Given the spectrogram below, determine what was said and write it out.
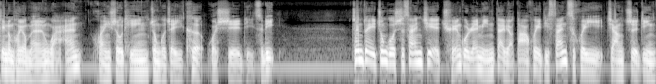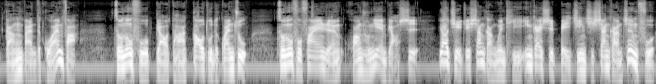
听众朋友们，晚安，欢迎收听《中国这一刻》，我是李自立。针对中国十三届全国人民代表大会第三次会议将制定港版的国安法，总统府表达高度的关注。总统府发言人黄崇彦表示，要解决香港问题，应该是北京及香港政府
